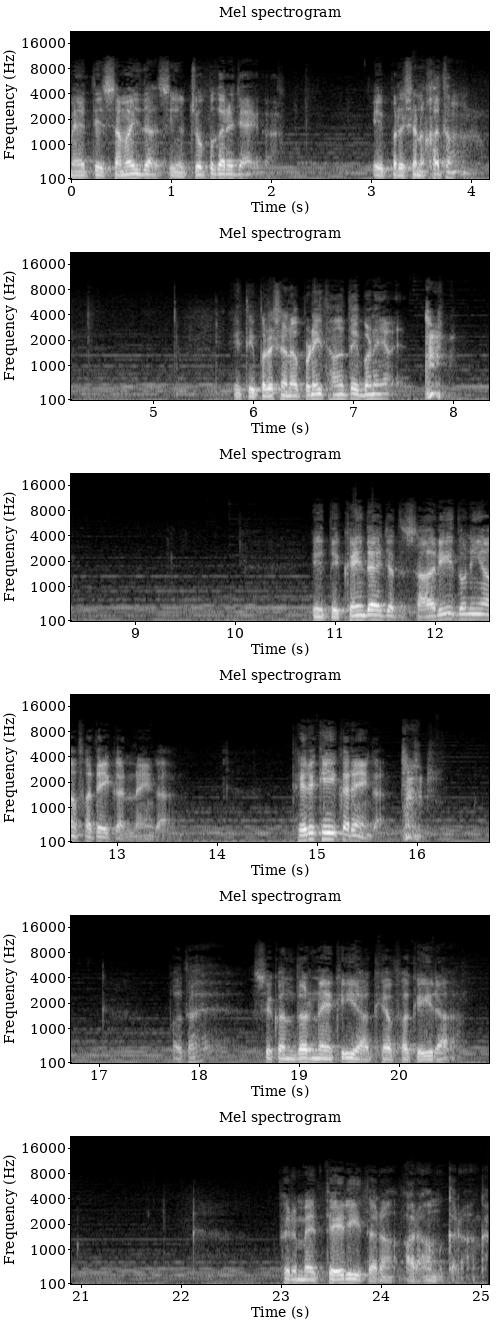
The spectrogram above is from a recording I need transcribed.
ਮੈਂ ਤੇ ਸਮਝਦਾ ਸੀ ਚੁੱਪ ਕਰ ਜਾਏਗਾ। ਇਹ ਪ੍ਰਸ਼ਨ ਖਤਮ। ਇਹ ਤੇ ਪ੍ਰਸ਼ਨ ਆਪਣੀ ਥਾਂ ਤੇ ਬਣਿਆ ਇਹ ਤੇ ਕਹਿੰਦਾ ਜਦ ਸਾਰੀ ਦੁਨੀਆ ਫਤਿਹ ਕਰ ਲਏਗਾ, ਫਿਰ ਕੀ ਕਰੇਗਾ? ਪਤਾ ਹੈ, ਸਿਕੰਦਰ ਨੇ ਕੀ ਆਖਿਆ, ਫਕੀਰਾ? ਫਿਰ ਮੈਂ ਤੇਰੀ ਤਰ੍ਹਾਂ ਆਰਾਮ ਕਰਾਂਗਾ।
